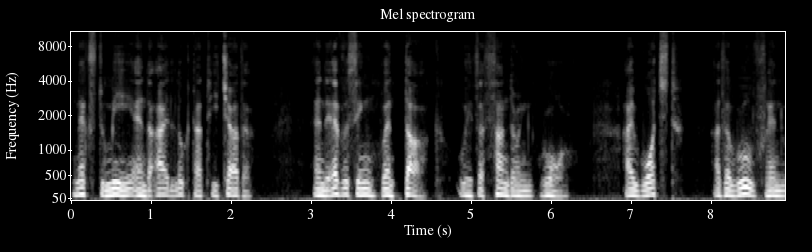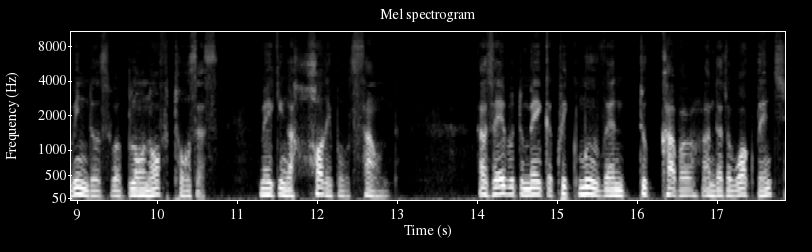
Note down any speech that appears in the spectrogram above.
next to me and I looked at each other, and everything went dark with a thundering roar. I watched as the roof and windows were blown off towards us, making a horrible sound. I was able to make a quick move and took cover under the workbench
